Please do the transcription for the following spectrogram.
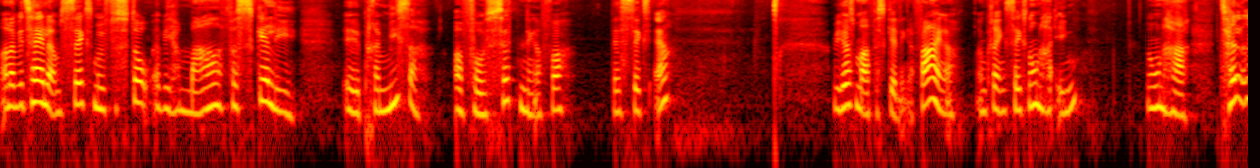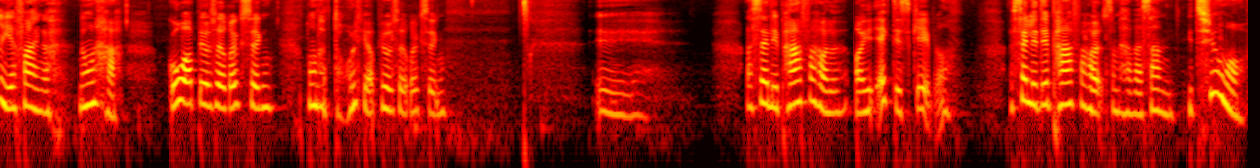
Og når vi taler om sex, må vi forstå, at vi har meget forskellige øh, præmisser og forudsætninger for, hvad sex er. Vi har også meget forskellige erfaringer omkring sex. Nogle har ingen. Nogle har talrige erfaringer. Nogle har gode oplevelser i rygsækken. Nogle har dårlige oplevelser i rygsækken. Øh, og selv i parforholdet og i ægteskabet. Og selv i det parforhold, som har været sammen i 20 år.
